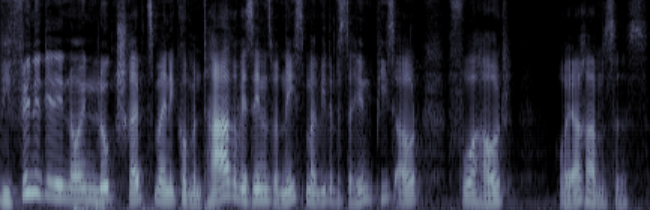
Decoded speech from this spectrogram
Wie findet ihr den neuen Look? Schreibt es mal in die Kommentare. Wir sehen uns beim nächsten Mal wieder. Bis dahin, Peace out, Vorhaut, euer Ramses.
